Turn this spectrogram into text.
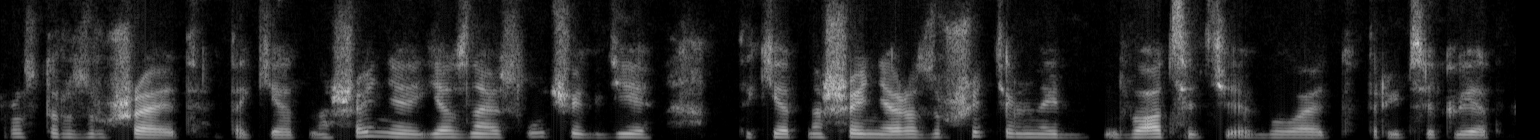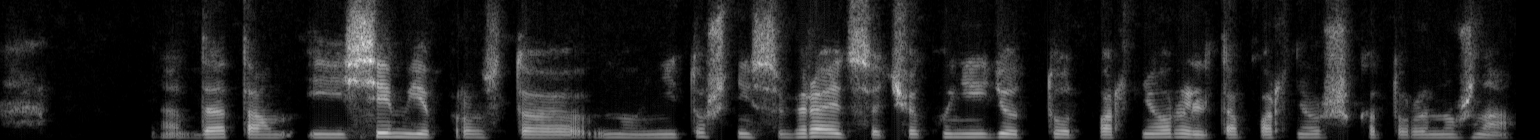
просто разрушает такие отношения. Я знаю случаи, где такие отношения разрушительные, 20, бывает 30 лет. А, да, там и семьи просто, ну, не то что не собираются, человеку не идет тот партнер или та партнерша, которая нужна.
